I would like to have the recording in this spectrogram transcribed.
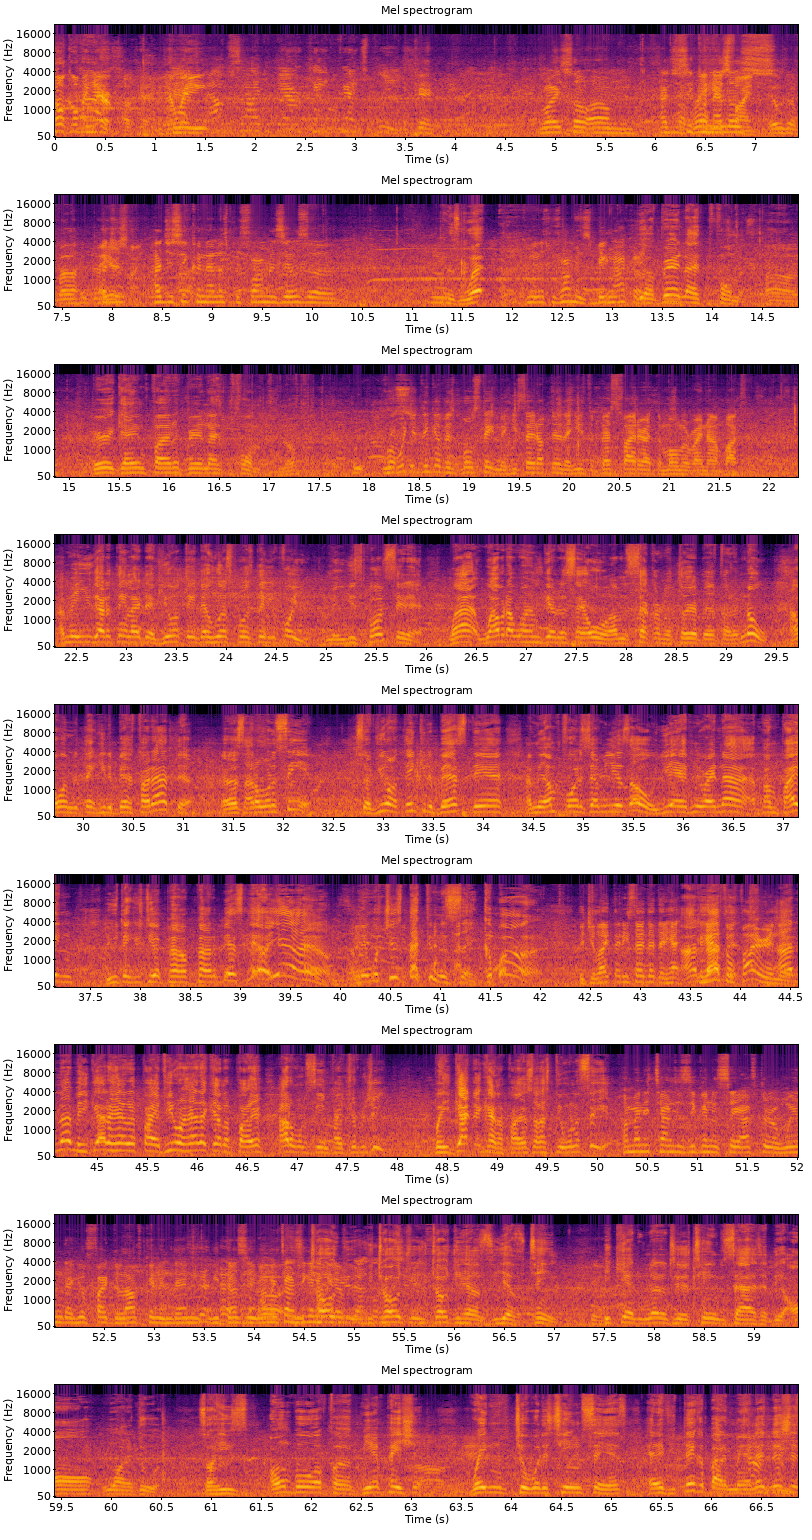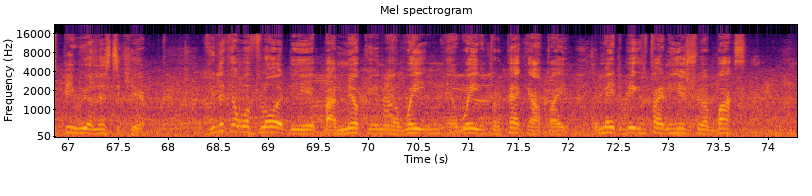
talk over here. Okay. That way, Outside the barricade fence, please. Okay. Right, so um, how'd you see Right here's fine. Canelo's? It was a brother. right How'd you, fine. how'd you see Canelo's performance? It was a It was what? Canelo's performance, big knockout. Yeah, very nice performance. Uh, very game fighter, very nice performance. You know. Bro, what do you think of his bold statement? He said up there that he's the best fighter at the moment right now in boxing. I mean, you got to think like that. If you don't think that, who else supposed to think it for you? I mean, you're supposed to say that. Why? Why would I want him to get and say, "Oh, I'm the second or third best fighter"? No, I want him to think he's the best fighter out there. Else, I don't want to see him. So if you don't think you're the best, then I mean, I'm 47 years old. You ask me right now if I'm fighting, do you think you're still pound pound the best? Hell yeah, I am. I mean, what you expect him to say? Come on. Did you like that he said that? That he had, he had some it. fire in there. I love it. He gotta have that fire. If he don't have that kind of fire, I don't want to see him fight Triple G. But he got that kind of fire, so I still want to see it. How many times is he gonna say after a win that he'll fight Golovkin and then he doesn't? How many times he is he gonna told you, he told you, he told you he has, he has a team. He can't do nothing until his team decides that they all want to do it. So he's on board for being patient, waiting till what his team says. And if you think about it, man, let, let's just be realistic here. If you look at what Floyd did by milking and waiting and waiting for the Pacquiao fight, it made the biggest fight in the history of boxing.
